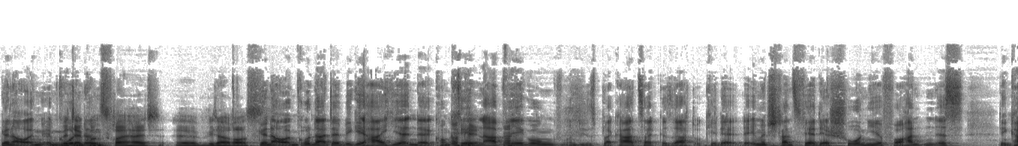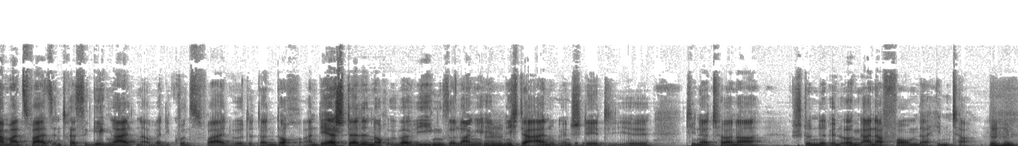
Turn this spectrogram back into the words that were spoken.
Genau, im, im mit Grunde, der Kunstfreiheit äh, wieder raus. Genau, im Grunde hat der BGH hier in der konkreten okay. Abwägung und dieses Plakat hat gesagt, okay, der, der Image-Transfer, der schon hier vorhanden ist, den kann man zwar als Interesse gegenhalten, aber die Kunstfreiheit würde dann doch an der Stelle noch überwiegen, solange mhm. eben nicht der Eindruck entsteht, die, Tina Turner stünde in irgendeiner Form dahinter. Mhm,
